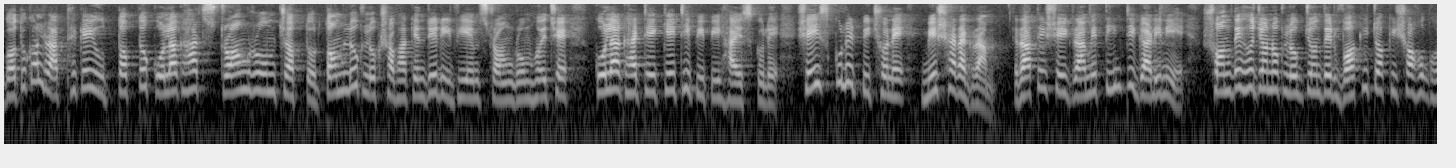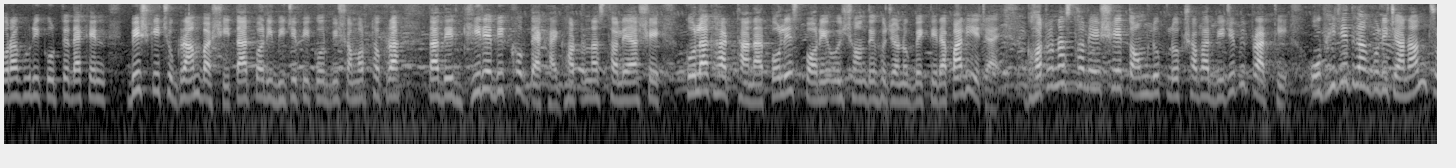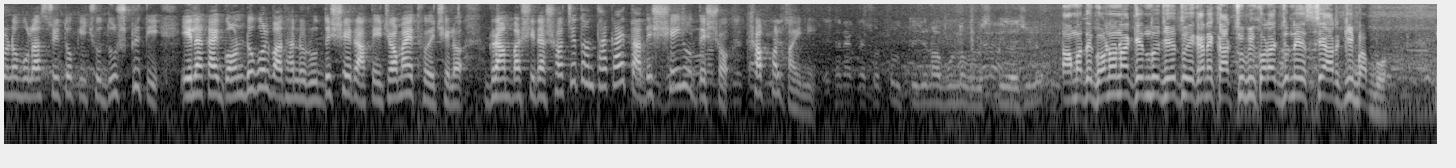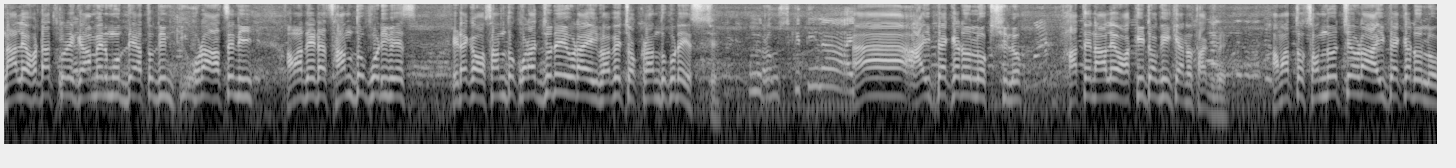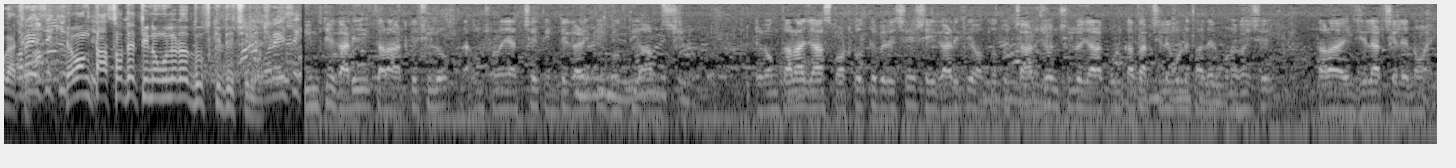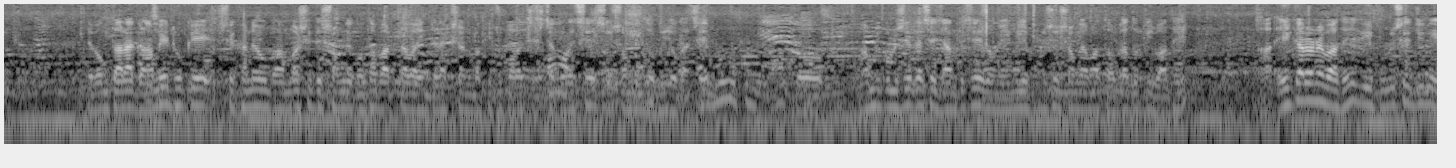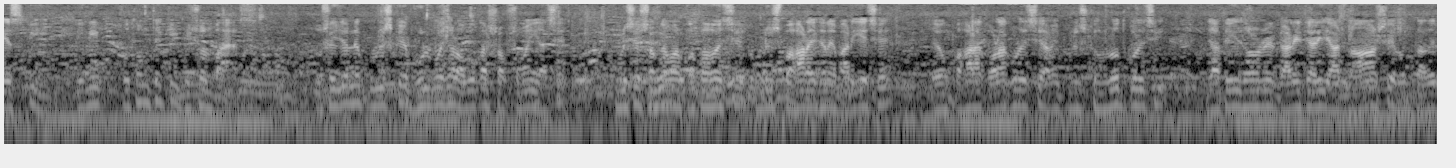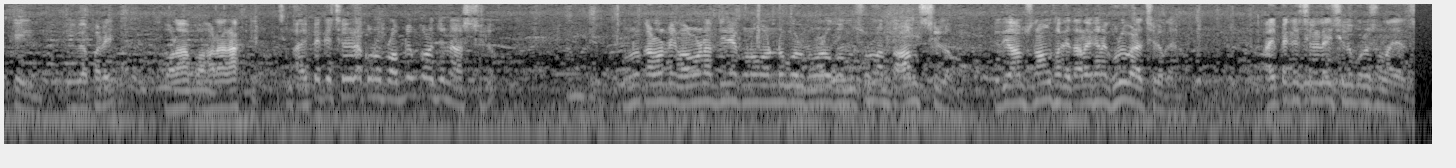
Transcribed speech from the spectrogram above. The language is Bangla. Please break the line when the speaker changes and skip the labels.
গতকাল রাত থেকেই উত্তপ্ত কোলাঘাট স্ট্রং রুম চত্বর তমলুক লোকসভা কেন্দ্রের ইভিএম স্ট্রং রুম হয়েছে কোলাঘাটে কেটিপিপি হাই স্কুলে। সেই স্কুলের পিছনে মেশারা গ্রাম। রাতে সেই গ্রামে তিনটি গাড়ি নিয়ে সন্দেহজনক লোকজনদের ওয়াকি টকি সহ ঘোরাঘুরি করতে দেখেন বেশ কিছু গ্রামবাসী। তারপরই বিজেপি কর্মী সমর্থকরা তাদের ঘিরে বিক্ষোভ দেখায়। ঘটনাস্থলে আসে কোলাঘাট থানার পুলিশ। পরে ওই সন্দেহজনক ব্যক্তিরা পালিয়ে যায়। ঘটনাস্থলে এসে তমলুক লোকসভার বিজেপি প্রার্থী অভিজিৎ গাঙ্গুলি জানান, তৃণমূল আশ্রিত কিছু দুষ্কৃতী। এলাকায় গন্ডগোল বাঁধানোর উদ্দেশ্যে রাতে জমায়েত হয়েছিল। গ্রামবাসীরা সচেতন থাকায় তাদের সেই উদ্দেশ্য সফল হয়নি।
এখানে একটা ছোট্ট উত্তেজনাপূর্ণ পরিস্থিতি হয়েছিল।
আমাদের গণনা কেন্দ্র যেহেতু এখানে কারচুপি করার জন্য এসছে আর কি ভাববো? নালে হঠাৎ করে গ্রামের মধ্যে এতদিন কি ওরা আসেনি আমাদের এটা শান্ত পরিবেশ এটাকে অশান্ত করার জন্যই ওরা এইভাবে চক্রান্ত করে এসছে।
কোনো দুষ্কৃতি না?
হ্যাঁ আই প্যাকেরও লোক ছিল হাতে নালে ওয়াকি টকি কেন থাকবে? আমার তো সন্দেহ হচ্ছে ওরা আই প্যাকেরও লোক আছে এবং তার সাথে তৃণমূলেরও দুষ্কৃতি ছিল।
তিনটে গাড়ি তারা আটকে ছিল এখন শোনা যাচ্ছে তিনটে গাড়িতেই ভর্তি আর্মস ছিল। এবং তারা যা স্পট করতে পেরেছে সেই গাড়িতে অন্তত চারজন ছিল যারা কলকাতার ছেলে বলে তাদের মনে হয়েছে তারা এই জেলার ছেলে নয়। এবং তারা গ্রামে ঢুকে সেখানেও গ্রামবাসীদের সঙ্গে কথাবার্তা বা ইন্টারাকশন বা কিছু করার চেষ্টা করেছে সেই সম্বন্ধে অভিযোগ আছে। তো আমি পুলিশের কাছে জানতে চাই এবং এই নিয়ে পুলিশের সঙ্গে আমার তর্কাতর্কি বাধে। এই কারণে বাধে যে পুলিশের যিনি এসপি, তিনি প্রথম থেকেই ভীষণ বায়াস তো সেই জন্য পুলিশকে ভুল বোঝার অবকাশ সবসময়ই আছে। পুলিশের সঙ্গে আমার কথা হয়েছে। পুলিশ পাহারা এখানে বাড়িয়েছে। এবং পাহারা কড়া করেছে, আমি পুলিশকে অনুরোধ করেছি যাতে এই ধরনের গাড়ি টাড়ি আর না আসে এবং তাদেরকে এই- ব্যাপারে কড়া পাহারা রাখতে। আইপ্যাকের ছেলেরা কোনো প্রবলেম করার জন্য আসছিল? কোনো কারণে গণনার দিনে কোনো গণ্ডগোল কোনো রকম শুনলাম তো আর্মস ছিল। যদি আর্মস নাও থাকে তারা এখানে ঘুরে বেড়াচ্ছিল কেন? আইপ্যাকের ছেলেরাই ছিল বলে শোনা যাচ্ছে।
